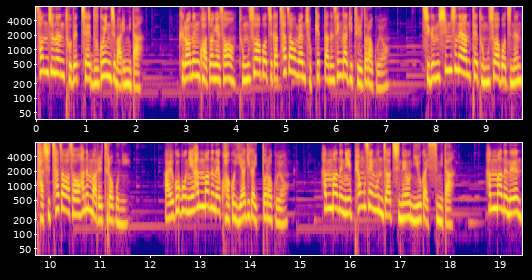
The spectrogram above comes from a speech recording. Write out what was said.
선주는 도대체 누구인지 말입니다. 그러는 과정에서 동수아버지가 찾아오면 좋겠다는 생각이 들더라고요. 지금 심순애한테 동수아버지는 다시 찾아와서 하는 말을 들어보니 알고 보니 한마는의 과거 이야기가 있더라고요. 한마는이 평생 혼자 지내온 이유가 있습니다. 한마는은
